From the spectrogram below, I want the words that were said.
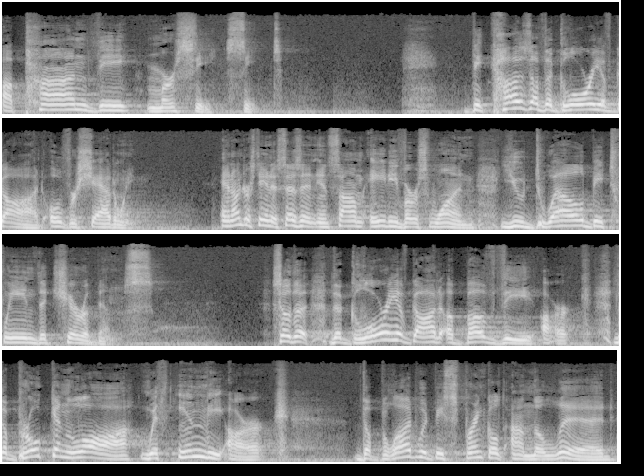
upon the mercy seat. Because of the glory of God overshadowing. And understand it says in, in Psalm 80, verse 1, you dwell between the cherubims. So the, the glory of God above the ark, the broken law within the ark, the blood would be sprinkled on the lid,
